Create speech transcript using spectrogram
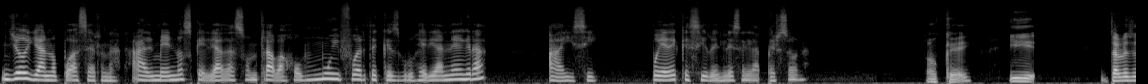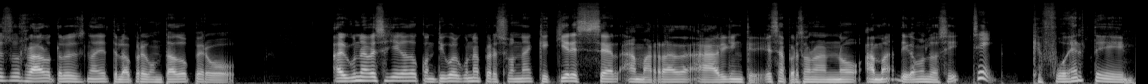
yo ya no puedo hacer nada. Al menos que le hagas un trabajo muy fuerte que es brujería negra, ahí sí, puede que sí regrese la persona. Ok. Y tal vez eso es raro, tal vez nadie te lo ha preguntado, pero ¿alguna vez ha llegado contigo alguna persona que quiere ser amarrada a alguien que esa persona no ama, digámoslo así? Sí. Qué fuerte.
